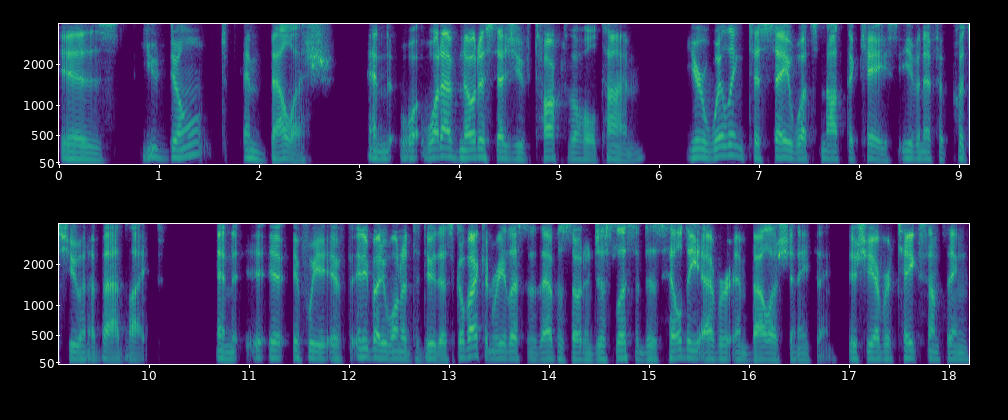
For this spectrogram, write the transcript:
is you don't embellish. And w- what I've noticed as you've talked the whole time, you're willing to say what's not the case, even if it puts you in a bad light. And if we, if anybody wanted to do this, go back and re-listen to the episode and just listen. Does Hilde ever embellish anything? Does she ever take something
